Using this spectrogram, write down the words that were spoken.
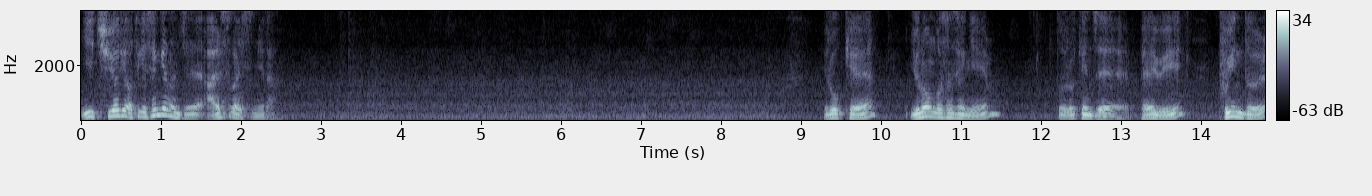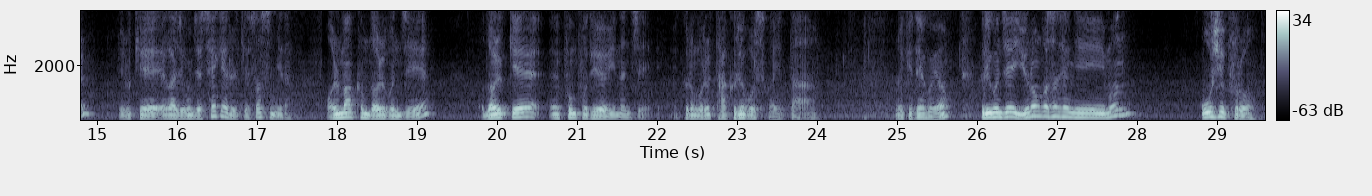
이 주열이 어떻게 생겼는지 알 수가 있습니다. 이렇게 윤원거 선생님 또 이렇게 이제 배위 부인들 이렇게 해가지고 이제 세 개를 이렇게 썼습니다. 얼마큼 넓은지 넓게 분포되어 있는지 그런 거를 다 그려볼 수가 있다. 이렇게 되고요. 그리고 이제 윤원거 선생님은 50%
